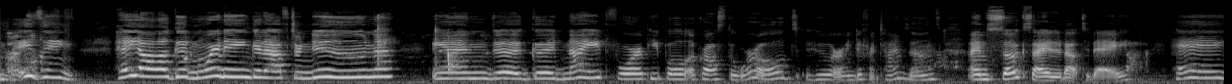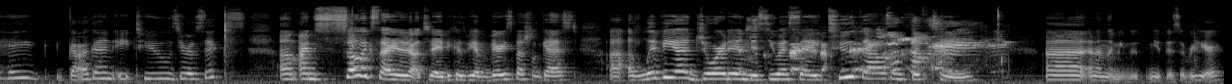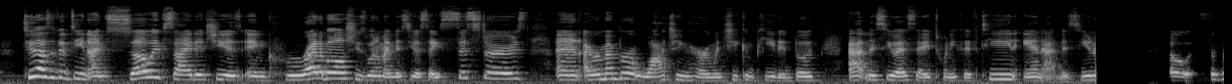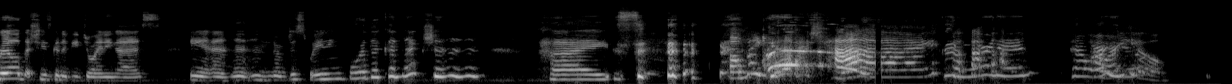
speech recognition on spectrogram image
Amazing. Hey, y'all. Good morning, good afternoon, and uh, good night for people across the world who are in different time zones. I am so excited about today. Hey, hey, Gagan8206. Um, I'm so excited about today because we have a very special guest, uh, Olivia Jordan, Miss USA 2015. Uh, and then let me mute this over here. 2015, I'm so excited. She is incredible. She's one of my Miss USA sisters. And I remember watching her when she competed both at Miss USA 2015 and at Miss Universe. So thrilled that she's going to be joining us. And I'm just waiting for the connection. Hi. oh my gosh. Hi. Good morning. How, How are, are you? you?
